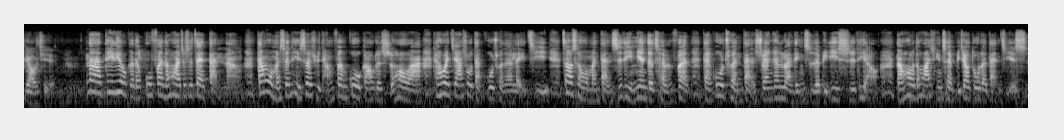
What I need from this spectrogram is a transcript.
了解。那第六个的部分的话，就是在胆囊。当我们身体摄取糖分过高的时候啊，它会加速胆固醇的累积，造成我们胆汁里面的成分胆固醇、胆酸跟卵磷脂的比例失调，然后的话形成比较多的胆结石。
